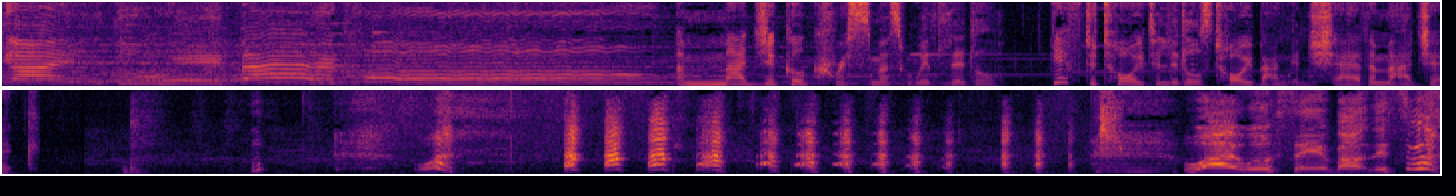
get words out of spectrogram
guide the way back home. A magical Christmas with Lidl. Gift a toy to Lidl's Toy Bank and share the magic. What? what I will say about this one.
